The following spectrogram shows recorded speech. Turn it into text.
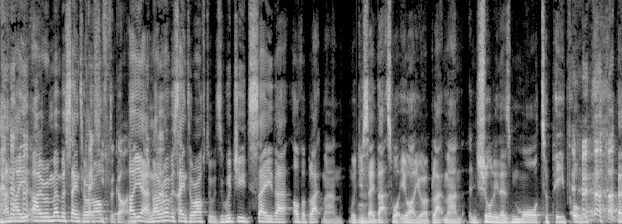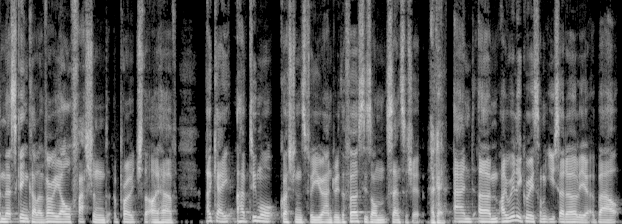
And I, I remember saying to her, after, oh yeah, and I remember saying to her afterwards, "Would you say that of a black man? Would you mm. say that's what you are? You're a black man, and surely there's more to people than their skin color." Very old-fashioned approach that I have. Okay, I have two more questions for you, Andrew. The first is on censorship. Okay. And um, I really agree with something you said earlier about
